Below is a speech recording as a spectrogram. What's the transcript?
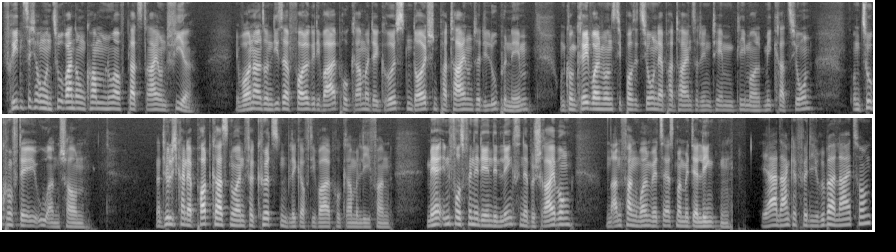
Friedenssicherung und Zuwanderung kommen nur auf Platz 3 und 4. Wir wollen also in dieser Folge die Wahlprogramme der größten deutschen Parteien unter die Lupe nehmen und konkret wollen wir uns die Position der Parteien zu den Themen Klima und Migration und Zukunft der EU anschauen. Natürlich kann der Podcast nur einen verkürzten Blick auf die Wahlprogramme liefern. Mehr Infos findet ihr in den Links in der Beschreibung und anfangen wollen wir jetzt erstmal mit der Linken. Ja, danke für die Rüberleitung.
